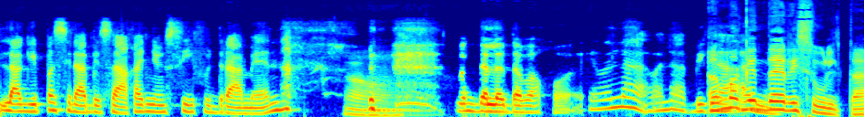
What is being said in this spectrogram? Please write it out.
lagi pa sinabi sa akin yung seafood ramen. Oo. Magdala daw ako. Eh wala, wala. Ang Biglaan. maganda resulta,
